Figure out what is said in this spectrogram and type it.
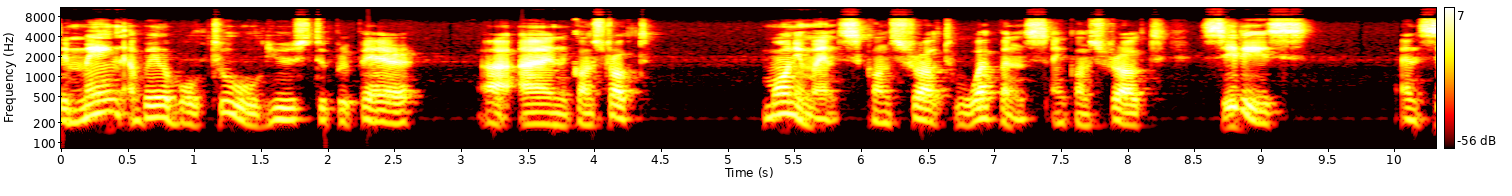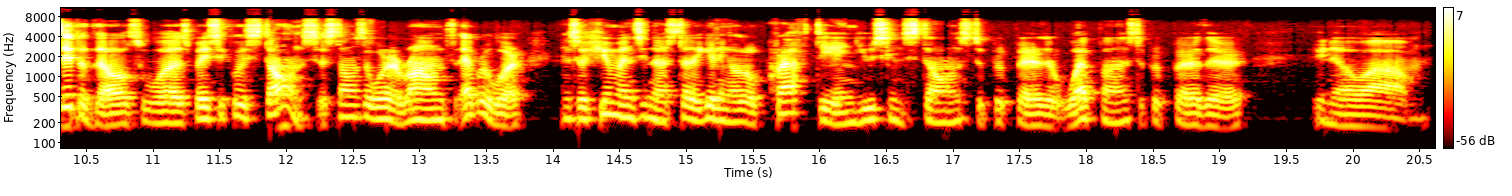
the main available tool used to prepare uh, and construct monuments, construct weapons, and construct cities and citadels was basically stones, the stones that were around everywhere. And so humans, you know, started getting a little crafty and using stones to prepare their weapons, to prepare their, you know, um,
